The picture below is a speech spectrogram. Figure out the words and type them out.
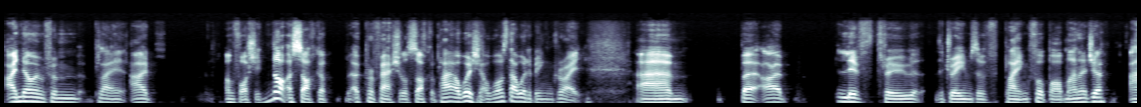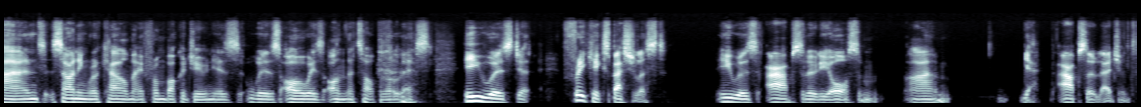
I know him from playing. I unfortunately not a soccer, a professional soccer player. I wish I was. That would have been great. Um, but I lived through the dreams of playing football manager and signing Riquelme from Boca Juniors was always on the top of the list. He was just free kick specialist. He was absolutely awesome. Um, yeah, absolute legend.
